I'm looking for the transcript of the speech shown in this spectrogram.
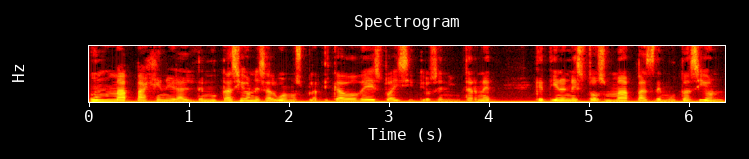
un mapa general de mutaciones. Algo hemos platicado de esto, hay sitios en Internet que tienen estos mapas de mutación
